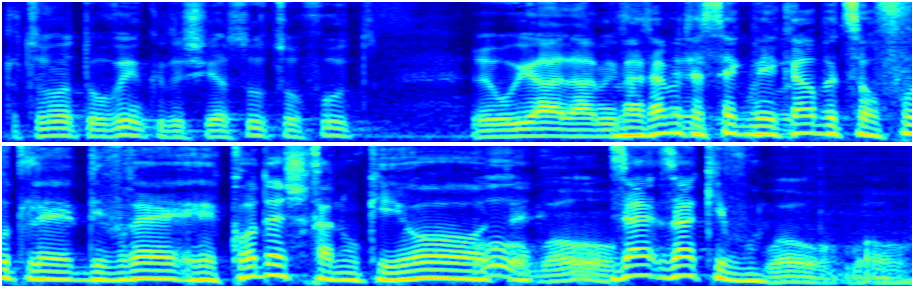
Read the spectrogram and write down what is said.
את הצורפים הטובים, כדי שיעשו צורפות ראויה לעם ישראל. ואתה מתעסק בעיקר בצורפות לדברי אה, קודש, חנוכיות. ברור, ברור. זה, זה הכיוון. ברור, ברור.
